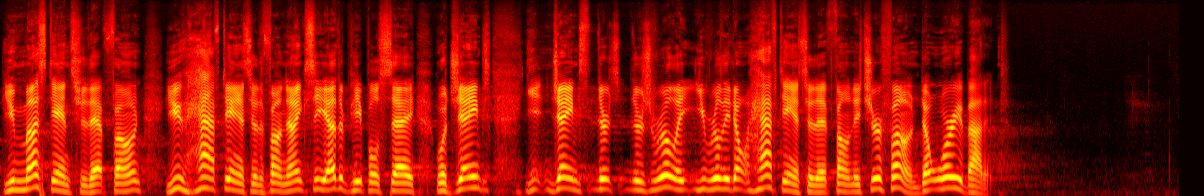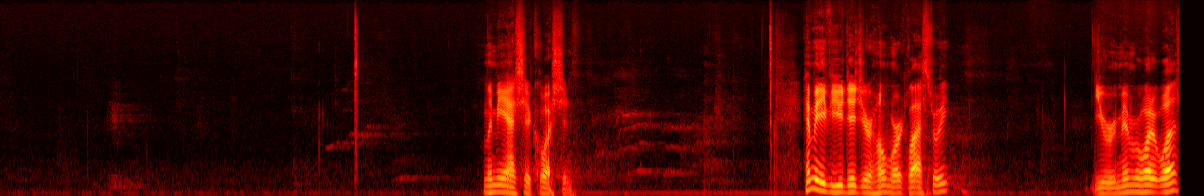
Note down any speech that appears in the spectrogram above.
You must answer that phone. You have to answer the phone. Now I can see other people say, well, James, James, there's, there's really, you really don't have to answer that phone. It's your phone. Don't worry about it. Let me ask you a question. How many of you did your homework last week? You remember what it was?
